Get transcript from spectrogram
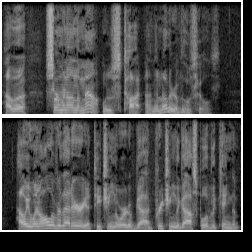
how the Sermon on the Mount was taught on another of those hills, how he went all over that area teaching the Word of God, preaching the gospel of the kingdom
